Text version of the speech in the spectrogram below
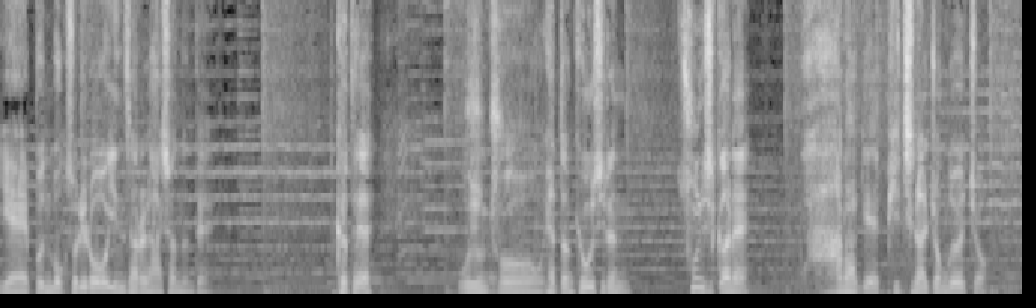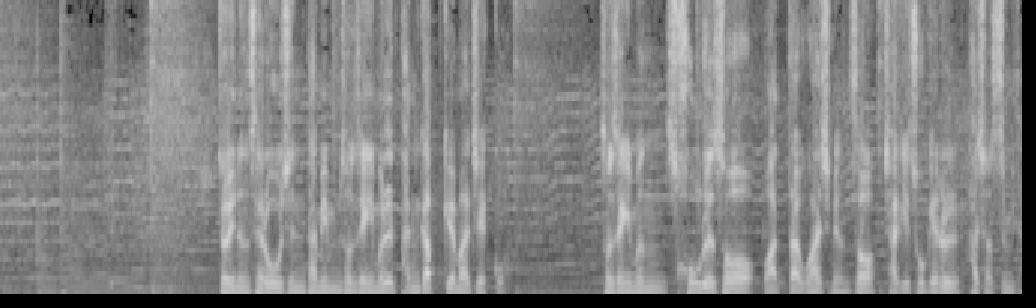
예쁜 목소리로 인사를 하셨는데 그때 우중충했던 교실은 순식간에 환하게 빛이 날 정도였죠. 저희는 새로 오신 담임 선생님을 반갑게 맞이했고 선생님은 서울에서 왔다고 하시면서 자기 소개를 하셨습니다.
